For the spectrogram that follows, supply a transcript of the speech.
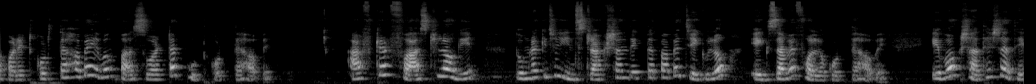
অপারেট করতে হবে এবং পাসওয়ার্ডটা পুট করতে হবে। আফটার ফার্স্ট লগ ইন তোমরা কিছু ইনস্ট্রাকশন দেখতে পাবে, যেগুলো এক্সামে ফলো করতে হবে। এবং সাথে সাথে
